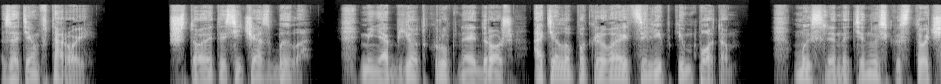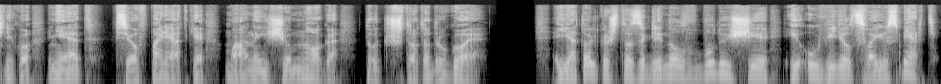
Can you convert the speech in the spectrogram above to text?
затем второй. Что это сейчас было? Меня бьет крупная дрожь, а тело покрывается липким потом. Мысленно тянусь к источнику. Нет, все в порядке, маны еще много, тут что-то другое. Я только что заглянул в будущее и увидел свою смерть.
